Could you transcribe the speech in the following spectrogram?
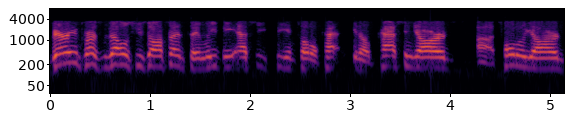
very impressive LSU's offense. They lead the SEC in total, pa- you know, passing yards, uh, total yards.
